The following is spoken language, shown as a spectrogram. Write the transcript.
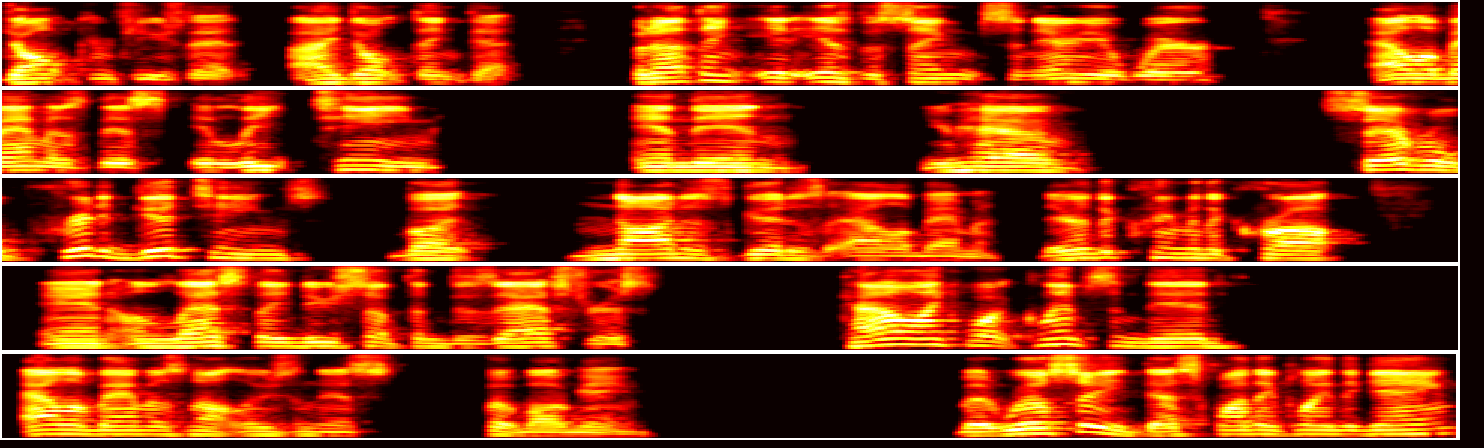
Don't confuse that. I don't think that. But I think it is the same scenario where Alabama is this elite team, and then you have several pretty good teams, but not as good as Alabama. They're the cream of the crop. And unless they do something disastrous, kind of like what Clemson did, Alabama's not losing this football game. But we'll see. That's why they play the game.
